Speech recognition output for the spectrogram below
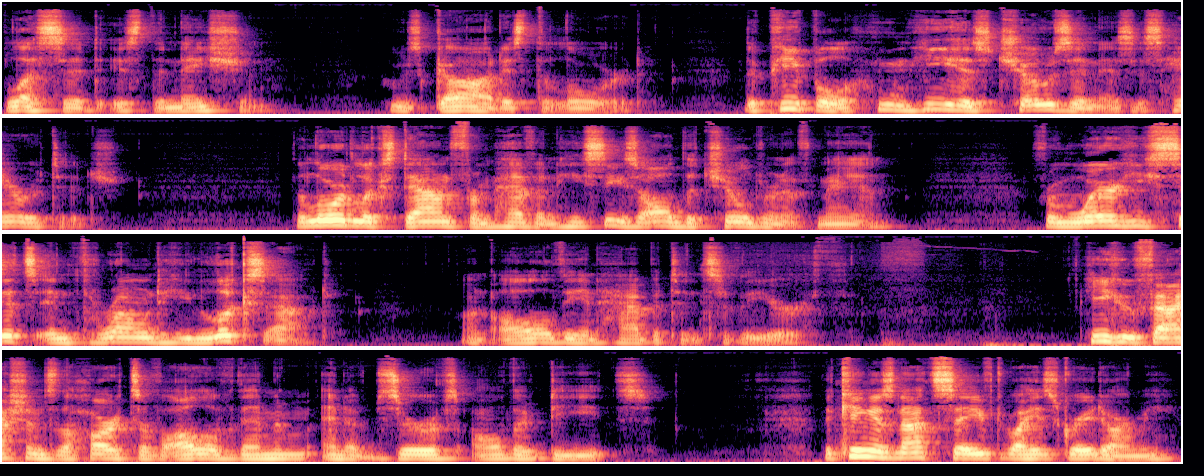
Blessed is the nation whose God is the Lord, the people whom he has chosen as his heritage. The Lord looks down from heaven, he sees all the children of man. From where he sits enthroned, he looks out on all the inhabitants of the earth. He who fashions the hearts of all of them and observes all their deeds. The king is not saved by his great army.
